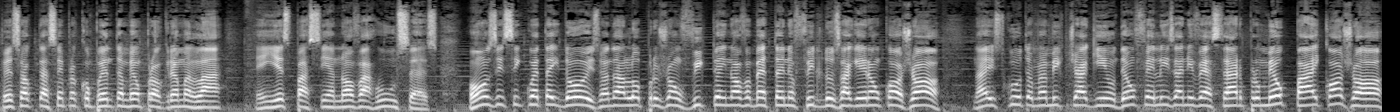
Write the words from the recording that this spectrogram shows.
pessoal que tá sempre acompanhando também o programa lá em Espacinha Nova Russas. 11:52. Manda um alô pro João Victor em Nova Betânia, filho do zagueirão Cojó. Na escuta, meu amigo Tiaguinho, dê um feliz aniversário pro meu pai Cojó.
